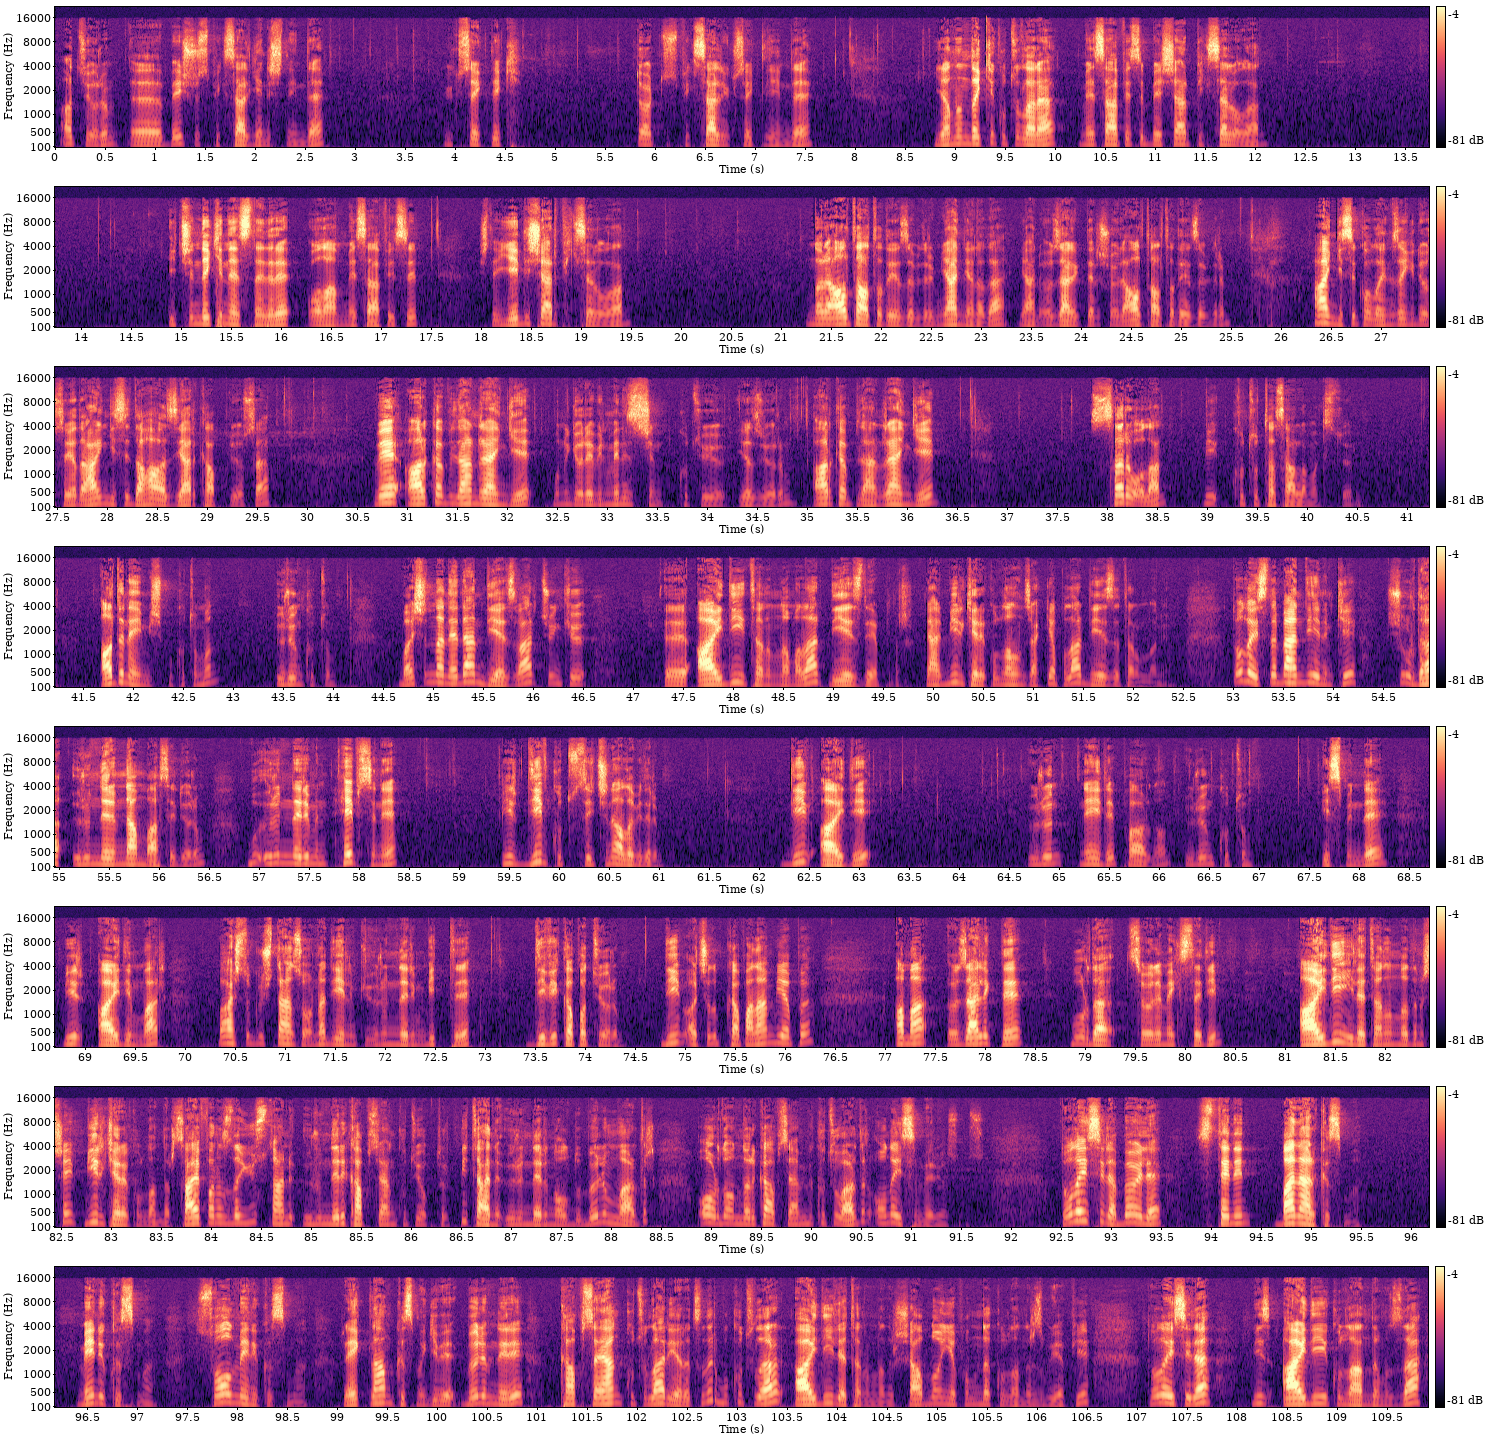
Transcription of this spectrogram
Atıyorum 500 piksel genişliğinde yükseklik 400 piksel yüksekliğinde yanındaki kutulara mesafesi 5'er piksel olan içindeki nesnelere olan mesafesi işte 7'şer piksel olan bunları alt alta da yazabilirim yan yana da yani özellikleri şöyle alt alta da yazabilirim. Hangisi kolayınıza gidiyorsa ya da hangisi daha az yer kaplıyorsa ve arka plan rengi bunu görebilmeniz için kutuyu yazıyorum. Arka plan rengi sarı olan bir kutu tasarlamak istiyorum. Adı neymiş bu kutumun? Ürün kutum. Başında neden diyez var? Çünkü e, ID tanımlamalar diyezde yapılır. Yani bir kere kullanılacak yapılar diyezde tanımlanıyor. Dolayısıyla ben diyelim ki şurada ürünlerimden bahsediyorum. Bu ürünlerimin hepsini bir div kutusu içine alabilirim. Div ID ürün neydi? Pardon. Ürün kutum isminde bir ID'm var. Başlık 3'ten sonra diyelim ki ürünlerim bitti. Div'i kapatıyorum. Div açılıp kapanan bir yapı. Ama özellikle burada söylemek istediğim ID ile tanımladığınız şey bir kere kullanılır. Sayfanızda 100 tane ürünleri kapsayan kutu yoktur. Bir tane ürünlerin olduğu bölüm vardır. Orada onları kapsayan bir kutu vardır. Ona isim veriyorsunuz. Dolayısıyla böyle sitenin banner kısmı, menü kısmı, sol menü kısmı, reklam kısmı gibi bölümleri kapsayan kutular yaratılır. Bu kutular ID ile tanımlanır. Şablon yapımında kullanırız bu yapıyı. Dolayısıyla biz ID'yi kullandığımızda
